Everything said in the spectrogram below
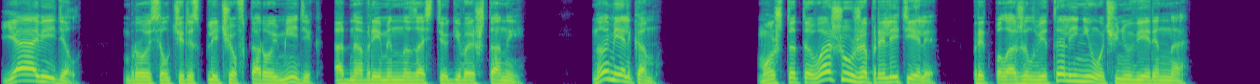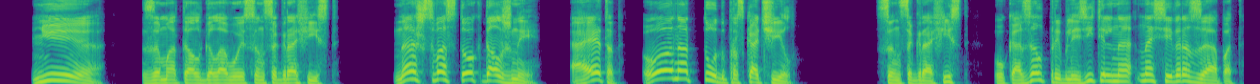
«Я видел», — бросил через плечо второй медик, одновременно застегивая штаны. «Но мельком». «Может, это ваши уже прилетели?» — предположил Виталий не очень уверенно. «Не», — замотал головой сенсографист. Наш с восток должны, а этот, он оттуда проскочил». Сенсографист указал приблизительно на северо-запад.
